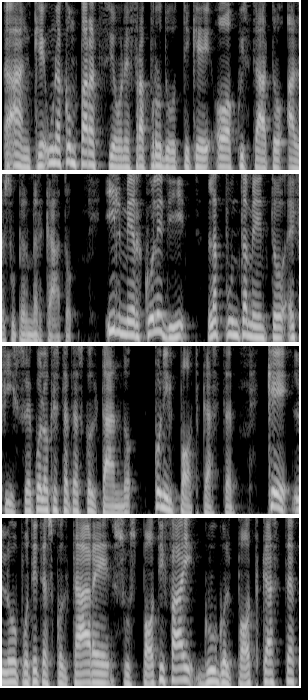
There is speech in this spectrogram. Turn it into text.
anche una comparazione fra prodotti che ho acquistato al supermercato. Il mercoledì l'appuntamento è fisso, è quello che state ascoltando con il podcast che lo potete ascoltare su Spotify, Google Podcast,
